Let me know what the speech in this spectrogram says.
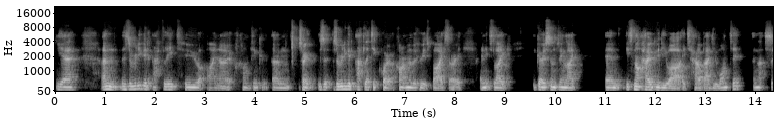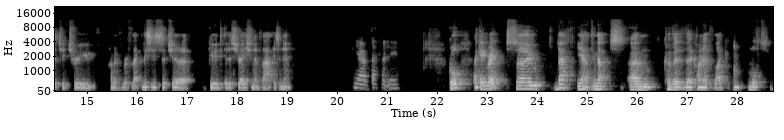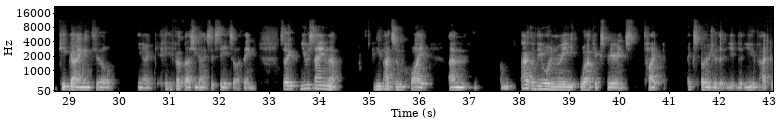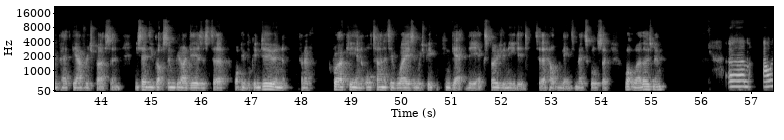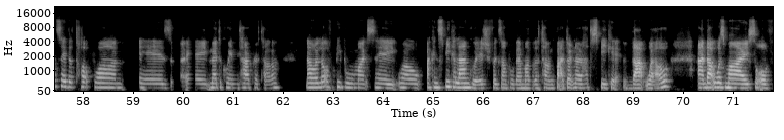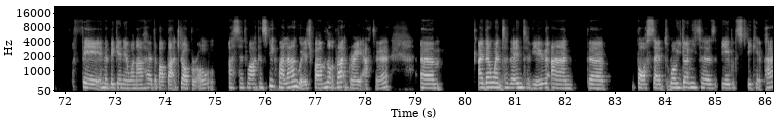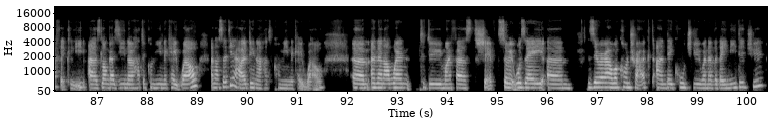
Yeah, um, there's a really good athlete who I know. I can't think. Um, sorry, there's a, there's a really good athletic quote. I can't remember who it's by. Sorry, and it's like it goes something like, and it's not how good you are it's how bad you want it. And that's such a true kind of reflect this is such a good illustration of that isn't it? Yeah definitely. Cool. Okay great. So that yeah i think that's um covered the kind of like multi, keep going until you know if at first you don't succeed sort of thing. So you were saying that you've had some quite um out of the ordinary work experience type exposure that you, that you've had compared to the average person. You said you've got some good ideas as to what people can do and kind of quirky and alternative ways in which people can get the exposure needed to help them get into med school. So, what were those, Mim? Um, I would say the top one is a medical interpreter. Now, a lot of people might say, well, I can speak a language, for example, their mother tongue, but I don't know how to speak it that well. And that was my sort of fear in the beginning when I heard about that job role. I said, well, I can speak my language, but I'm not that great at it. Um, I then went to the interview, and the boss said, Well, you don't need to be able to speak it perfectly as long as you know how to communicate well. And I said, Yeah, I do know how to communicate well. Um, and then I went to do my first shift. So it was a um, zero hour contract, and they called you whenever they needed you.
